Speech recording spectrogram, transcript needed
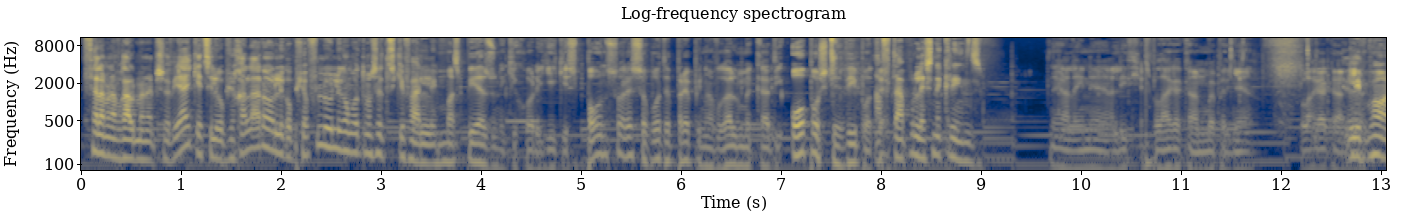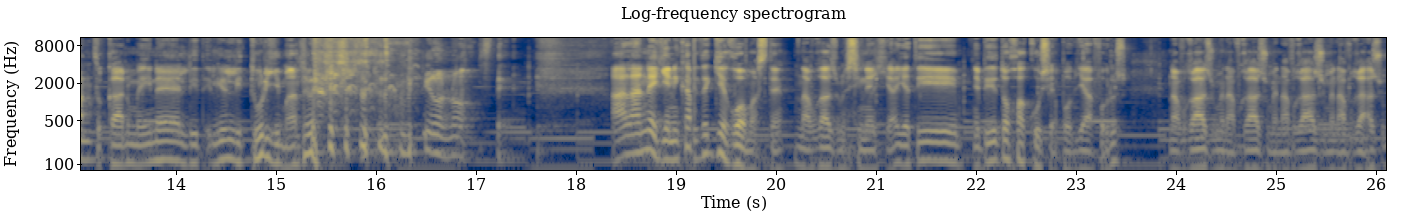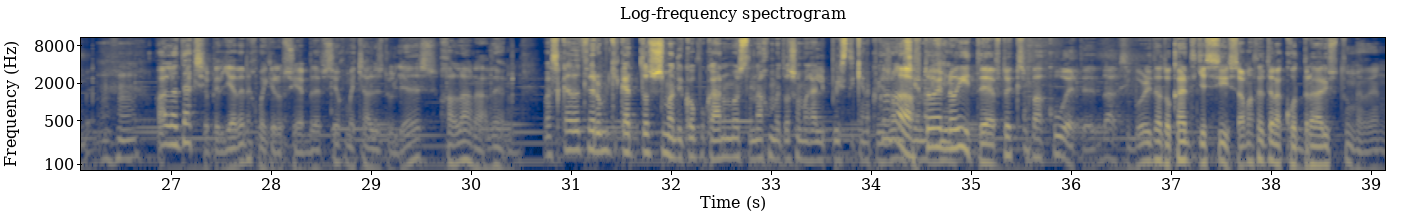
Θέλαμε να βγάλουμε ένα επεισοδιάκι έτσι λίγο πιο χαλαρό, λίγο πιο φλού, λίγο με ό,τι μα έρθει στο κεφάλι. Μας πιέζουν και οι χορηγοί και οι σπόνσορες, οπότε πρέπει να βγάλουμε κάτι οπωσδήποτε. Αυτά που λες είναι cringe. Ναι, αλλά είναι αλήθεια. Πλάκα κάνουμε, παιδιά. Πλάκα κάνουμε. Λοιπόν. Το κάνουμε, είναι, λει- είναι λειτουργήμα. Δεν πληρωνόμαστε. Αλλά ναι, γενικά δεν καιγόμαστε να βγάζουμε συνέχεια, γιατί επειδή το έχω ακούσει από διάφορους, να βγάζουμε, να βγάζουμε, να βγάζουμε, να βγάζουμε. Αλλά εντάξει, παιδιά, δεν έχουμε και τόση έμπνευση, έχουμε και άλλες δουλειές. Χαλάρα, δεν. Βασικά δεν θεωρούμε και κάτι τόσο σημαντικό που κάνουμε ώστε να έχουμε τόσο μεγάλη πίστη και να Καλά, πιεζόμαστε. για αυτό να βγει. εννοείται, αυτό εξυπακούεται. Εντάξει, μπορείτε να το κάνετε κι εσείς. Άμα θέλετε να κοντράριστούμε, δεν.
